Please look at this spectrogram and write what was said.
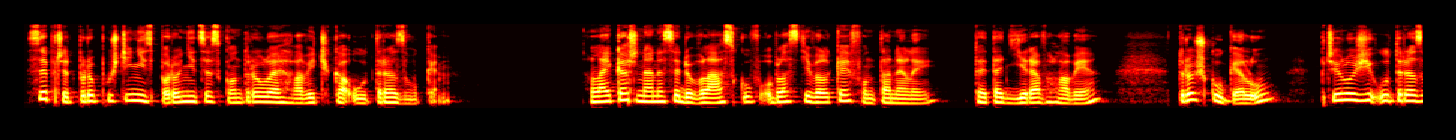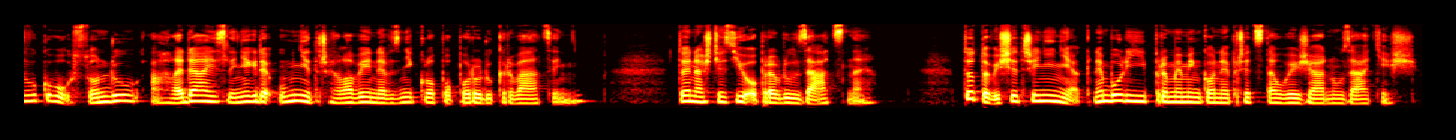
se před propuštění z porodnice zkontroluje hlavička ultrazvukem. Lékař nanese do vlásku v oblasti velké fontanely, to je ta díra v hlavě, trošku gelu, přiloží ultrazvukovou sondu a hledá, jestli někde uvnitř hlavy nevzniklo po porodu krvácení. To je naštěstí opravdu vzácné. Toto vyšetření nijak nebolí, pro miminko nepředstavuje žádnou zátěž.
